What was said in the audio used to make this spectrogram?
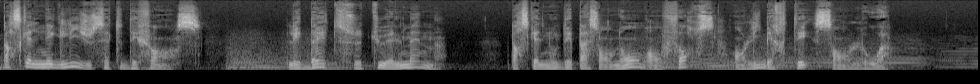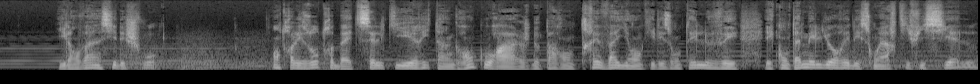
Parce qu'elles négligent cette défense. Les bêtes se tuent elles-mêmes, parce qu'elles nous dépassent en nombre, en force, en liberté, sans loi. Il en va ainsi des chevaux. Entre les autres bêtes, celles qui héritent un grand courage de parents très vaillants qui les ont élevées et qui ont amélioré des soins artificiels,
